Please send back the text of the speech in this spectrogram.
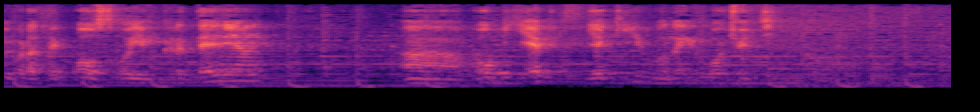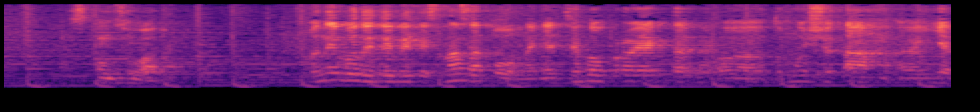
вибрати по своїм критеріям об'єкт, який вони хочуть е, спонсувати. Вони будуть дивитись на заповнення цього проєкту, е, тому що там е, є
